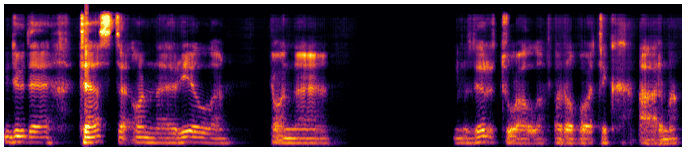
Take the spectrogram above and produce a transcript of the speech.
do the test on uh, real uh, on uh, virtual robotic arm.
